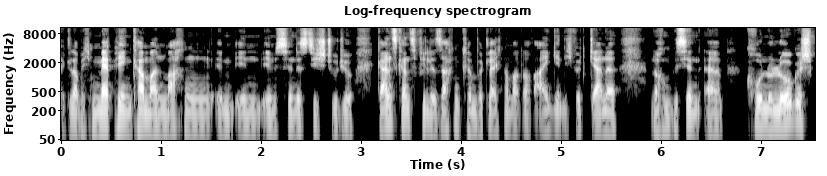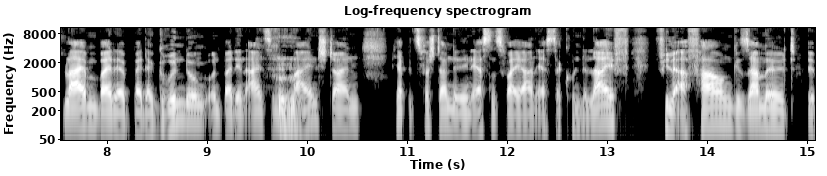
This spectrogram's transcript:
glaube ich, Mapping kann man machen im, im, im Synesty Studio. Ganz, ganz viele Sachen können wir gleich nochmal drauf eingehen. Ich würde gerne noch ein bisschen äh, chronologisch bleiben bei der, bei der Gründung und bei den einzelnen mhm. Meilensteinen. Ich habe jetzt verstanden, in den ersten zwei Jahren erster Kunde live, viele Erfahrungen gesammelt, äh,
